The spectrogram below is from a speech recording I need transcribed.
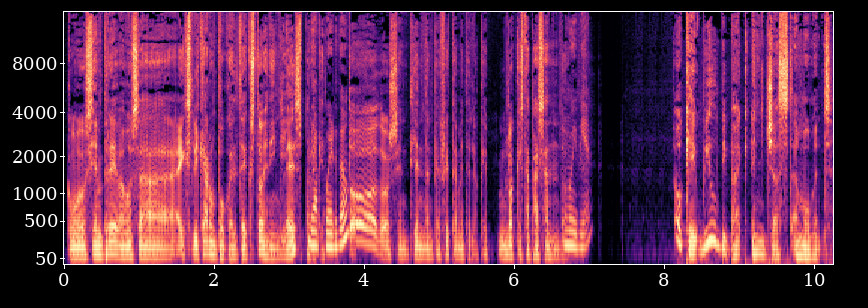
Como siempre, vamos a explicar un poco el texto en inglés para De acuerdo. que todos entiendan perfectamente lo que, lo que está pasando. Muy bien. Okay, we'll be back in just a moment.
